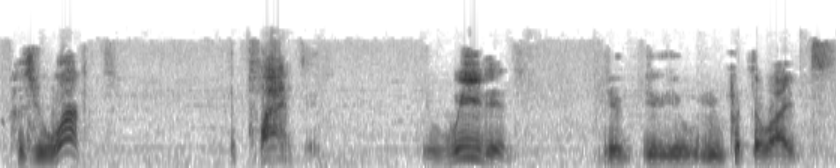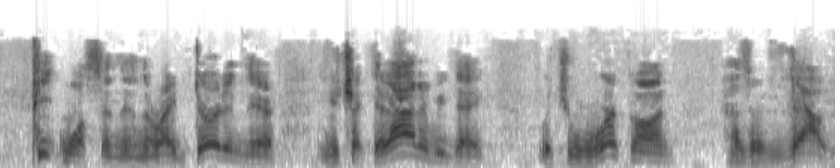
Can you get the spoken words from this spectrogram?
Because you worked. You planted. You weeded. You, you, you, you put the right peat moss in there and the right dirt in there, and you checked it out every day. What you work on has a value.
